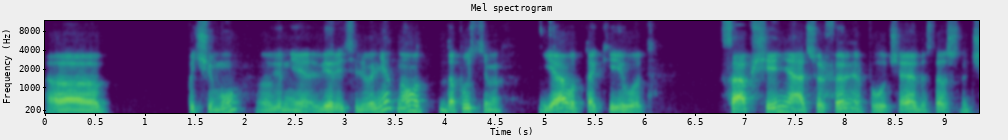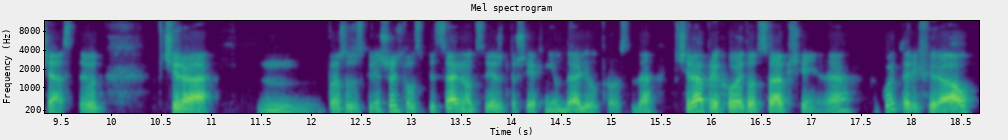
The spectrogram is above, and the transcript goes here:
А, почему? Вернее, верите ли вы нет, но вот, допустим, я вот такие вот сообщения от Surferner получаю достаточно часто. И вот вчера просто заскриншотил специально, вот свежий, потому что я их не удалил просто, да. Вчера приходит вот сообщение, да, какой-то реферал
